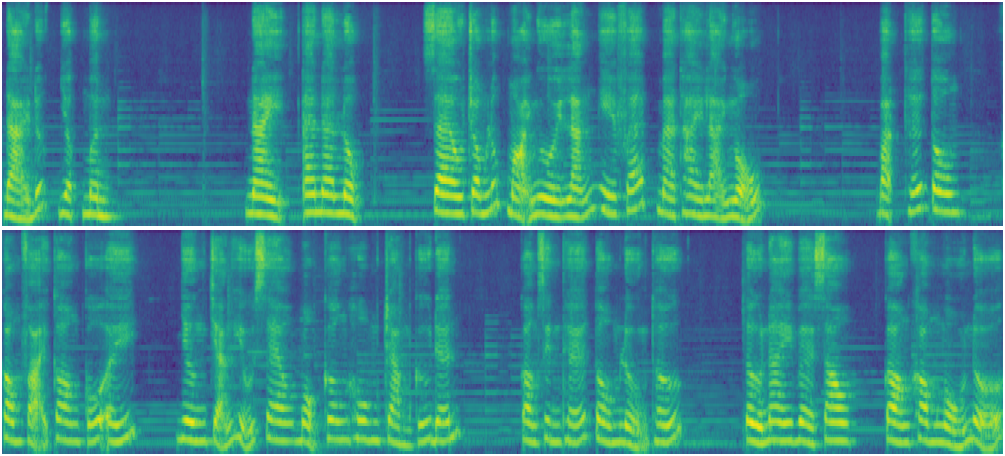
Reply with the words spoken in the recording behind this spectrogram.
Đại Đức giật mình. Này, Anna Lục, sao trong lúc mọi người lắng nghe Pháp mà thầy lại ngủ? Bạch Thế Tôn, không phải con cố ý, nhưng chẳng hiểu sao một cơn hôn trầm cứ đến. Con xin Thế Tôn lượng thứ. Từ nay về sau, con không ngủ nữa.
